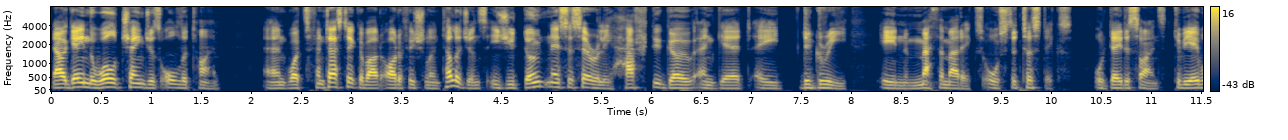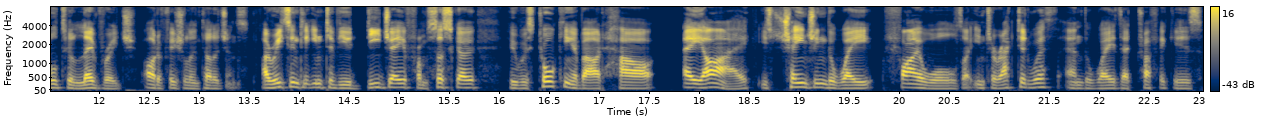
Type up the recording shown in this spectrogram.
Now, again, the world changes all the time. And what's fantastic about artificial intelligence is you don't necessarily have to go and get a degree in mathematics or statistics or data science to be able to leverage artificial intelligence. I recently interviewed DJ from Cisco who was talking about how AI is changing the way firewalls are interacted with and the way that traffic is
